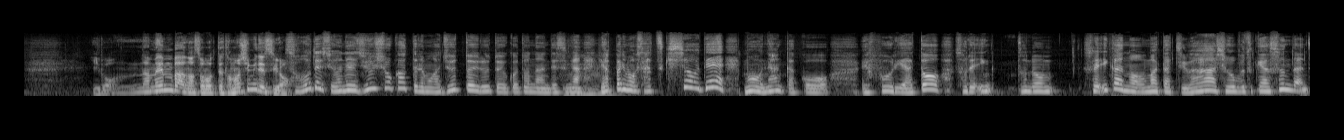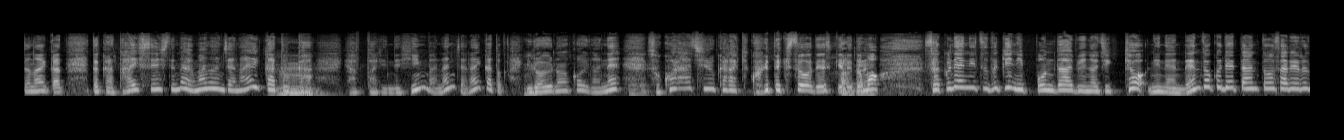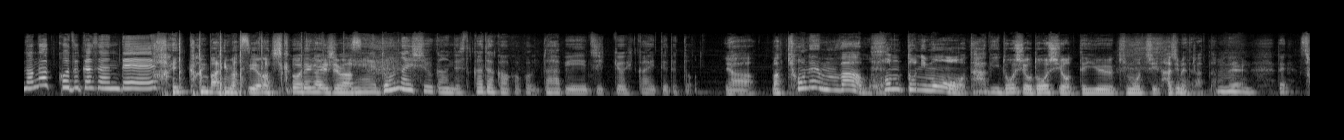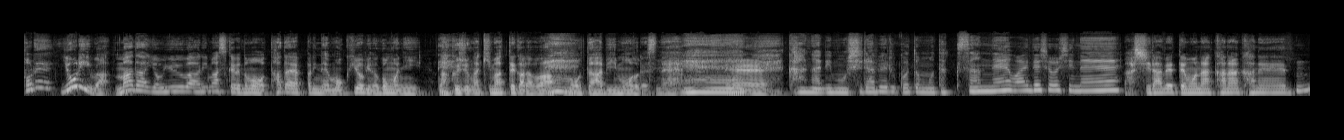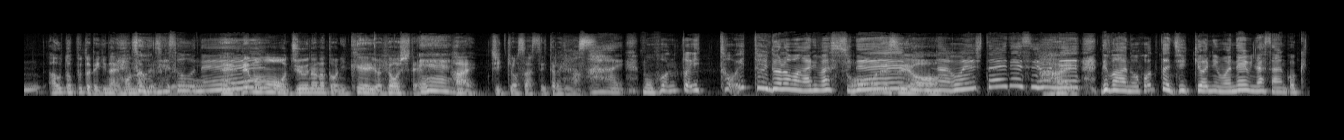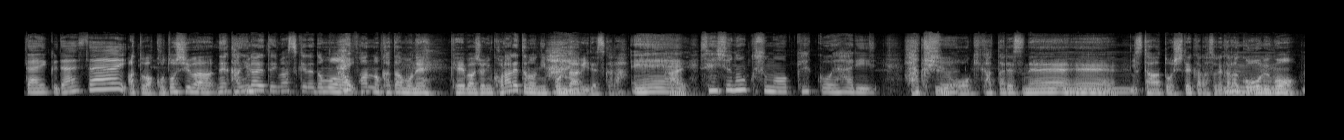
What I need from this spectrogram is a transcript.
いろんなメンバーが揃って楽しみですよ。そうですよね。重賞勝ってる馬が10頭いるということなんですが、うん、やっぱりもう皐月賞でもうなんかこうエフフォーリアとそれそのそれ以下の馬たちは勝負付けが済んだんじゃないか。だから対戦してない馬なんじゃないかとか、うん、やっぱりね牝馬なんじゃないかとかいろいろな声がね、うん、そこら中から聞こえてきそうですけれども、はい、昨年に続き日本ダービーの実況2年連続で担当されるのが小塚さんです。はい頑張ります。よろしくお願いします。えー、どんな一週間ですか？だからダービー実況控えてると。いや、まあ、去年は本当にもうダービーどうしようどうしようっていう気持ち初めてだったのでうん、でそれよりはまだ余裕はありますけれどもただやっぱりね木曜日の午後に枠順が決まってからはもうダービーモードですね。えーえー、かなりもう調べることもたくさんねわいでしょうしね。まあ、調べてもなかなかね、アウトプットできないもんなんですけれども、ねね、でももう17頭に敬意を表して、えー、はい実況させていただきます。はい、もう本当一頭一頭にドラマがありますしね。そうですよ。みんな応援したいですよね。はい、でもあの本当実況にもね皆さんご期待ください。あとは今年はね限られていますけれども、うん。はい、ファンの方もね競馬場に来られての日本ダービーですから、はい、え。ーはい、先週のオックスも結構やはり拍手大きかったですね、えー、スタートしてからそれからゴールも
